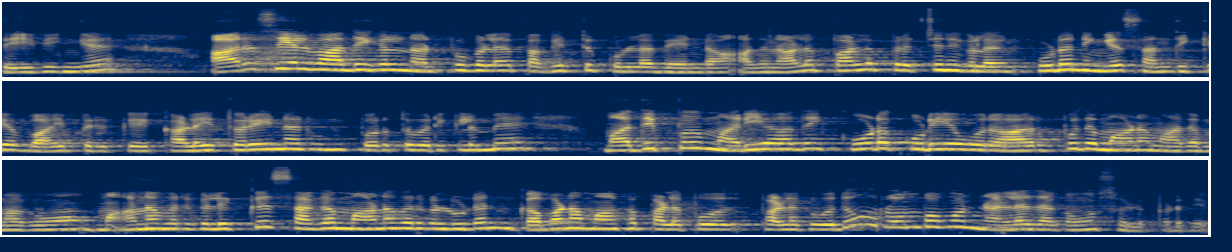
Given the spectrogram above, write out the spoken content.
செய்வீங்க. அரசியல்வாதிகள் நட்புகளை பகைத்து கொள்ள வேண்டாம். அதனால் பல பிரச்சனைகளை கூட நீங்கள் சந்திக்க வாய்ப்பு இருக்குது கலைத்துறையினர் பொறுத்த வரைக்குமே மதிப்பு மரியாதை கூடக்கூடிய ஒரு அற்புதமான மாதமாகவும் மாணவர்களுக்கு சக மாணவர்களுடன் கவனமாக பழப்பு பழகுவதும் ரொம்பவும் நல்லதாகவும் சொல்லப்படுது.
